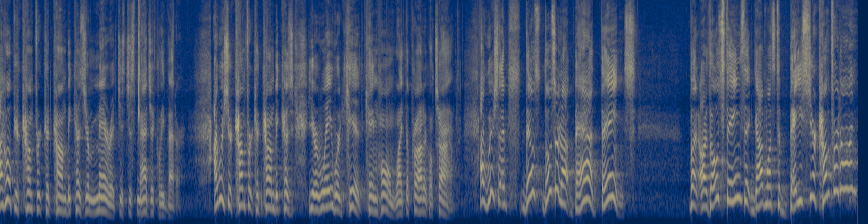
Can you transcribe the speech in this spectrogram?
I hope your comfort could come because your marriage is just magically better. I wish your comfort could come because your wayward kid came home like the prodigal child. I wish that those, those are not bad things. But are those things that God wants to base your comfort on?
